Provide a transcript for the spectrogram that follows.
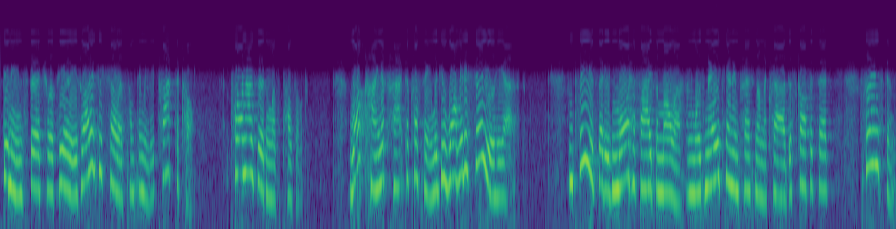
spinning spiritual theories, why don't you show us something really practical? Poor Nasrudin was puzzled. What kind of practical thing would you want me to show you? he asked. And pleased that he'd mortified the mullah and was making an impression on the crowd, the scoffer said, For instance,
